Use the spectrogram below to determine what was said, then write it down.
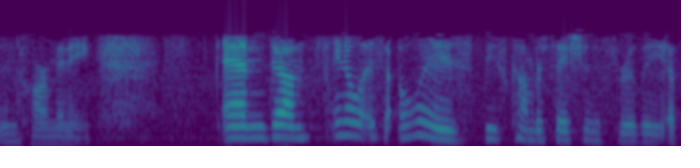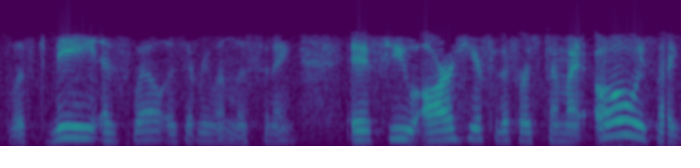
and harmony. And um, you know, as always, these conversations really uplift me as well as everyone listening. If you are here for the first time, I always like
